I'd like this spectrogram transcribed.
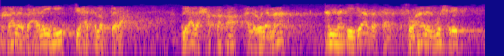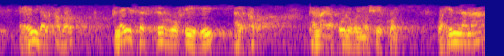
غلب عليه جهة الاضطرار ولهذا حقق العلماء أن إجابة سؤال المشرك عند القبر ليس السر فيه القبر كما يقوله المشركون. وإنما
